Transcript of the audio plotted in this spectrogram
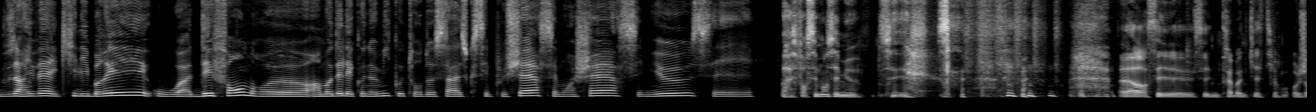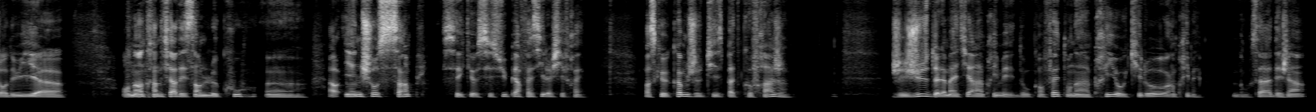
vous arrivez à équilibrer ou à défendre un modèle économique autour de ça? Est-ce que c'est plus cher, c'est moins cher, c'est mieux, c'est bah, forcément, c'est mieux. Alors, c'est une très bonne question. Aujourd'hui, euh, on est en train de faire descendre le coût. Euh, alors, il y a une chose simple, c'est que c'est super facile à chiffrer. Parce que comme je n'utilise pas de coffrage, j'ai juste de la matière imprimée. Donc, en fait, on a un prix au kilo imprimé. Donc, ça, déjà.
